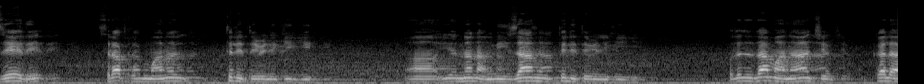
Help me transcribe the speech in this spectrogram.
زیدی صراط خو معنی تلی ته ویل کیږي یا نه نه میزان تلی ته ویل کیږي په دې دا معنی چې کله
